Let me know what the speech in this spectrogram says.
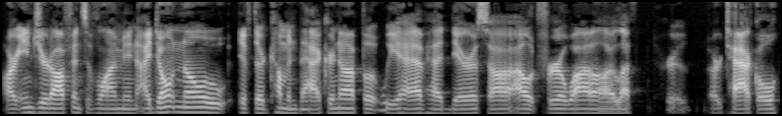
our injured offensive linemen, I don't know if they're coming back or not. But we have had Darrisaw out for a while, our left our tackle,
